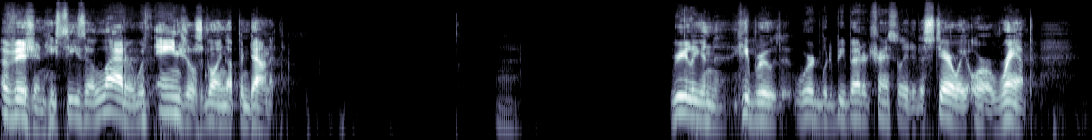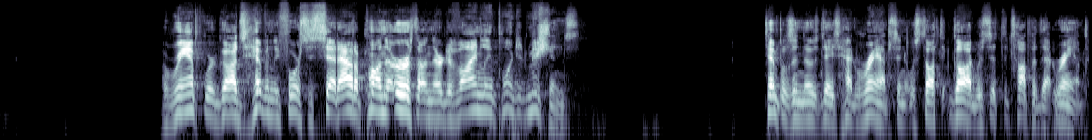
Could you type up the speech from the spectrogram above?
a vision. He sees a ladder with angels going up and down it. Uh, really, in the Hebrew, the word would be better translated a stairway or a ramp. A ramp where God's heavenly forces set out upon the earth on their divinely appointed missions. Temples in those days had ramps, and it was thought that God was at the top of that ramp.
